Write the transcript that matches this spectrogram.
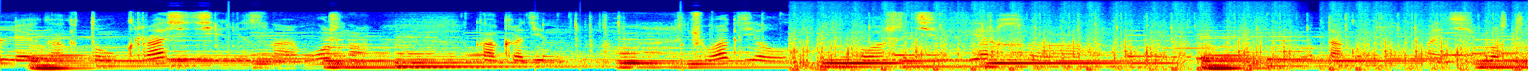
более как-то украсить, я не знаю, можно, как один чувак делал, положить вверх, э, вот так вот, понимаете, просто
